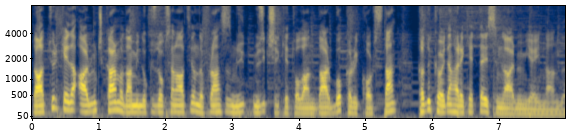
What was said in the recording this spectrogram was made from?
Daha Türkiye'de albüm çıkarmadan 1996 yılında Fransız müzik, müzik şirketi olan Darboka Records'tan Kadıköy'den Hareketler isimli albüm yayınlandı.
